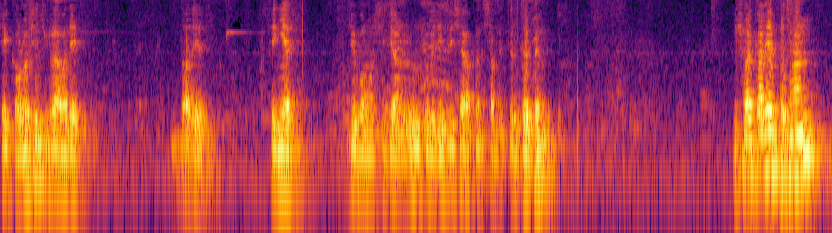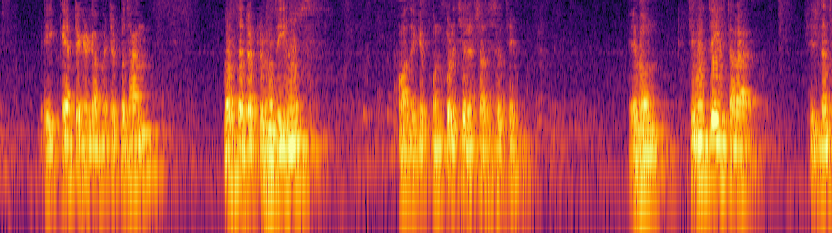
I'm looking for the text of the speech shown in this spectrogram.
সেই কর্মসূচিগুলো আমাদের দলের সিনিয়র যুব জনাব রুহুল কবির সাহেব আপনাদের সামনে তুলে ধরবেন। সরকারের প্রধান, এই কেয়ারটেকার গভর্নমেন্টের প্রধান, প্রফেসর ডক্টর মতো ইউনুস আমাদেরকে ফোন করেছিলেন সাথে সাথে। এবং ইতিমধ্যেই তারা সিদ্ধান্ত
